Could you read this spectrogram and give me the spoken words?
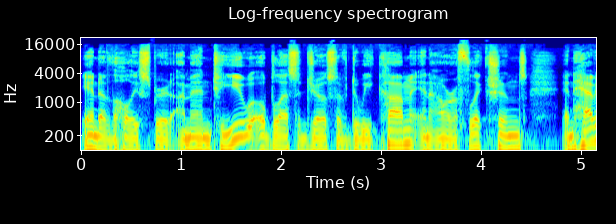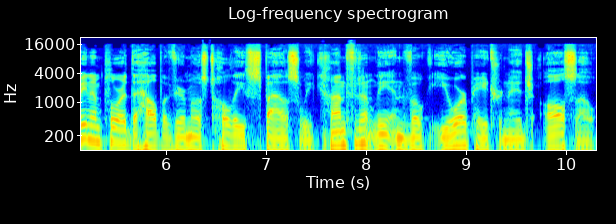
and of the Holy Spirit. Amen. To you, O blessed Joseph, do we come in our afflictions, and having implored the help of your most holy spouse, we confidently invoke your patronage also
